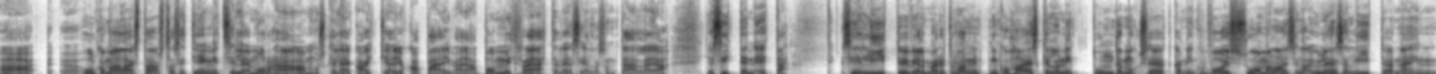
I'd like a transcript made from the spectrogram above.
uh, ulkomaalaistaustaiset jengit silleen murhaa ja ammuskelee kaikkia joka päivä ja pommit räjähtelee siellä sun täällä ja, ja sitten, että siihen liittyy vielä, mä yritän vaan nyt niin kuin haeskella niitä tuntemuksia, jotka niin kuin suomalaisilla yleensä liittyä näihin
